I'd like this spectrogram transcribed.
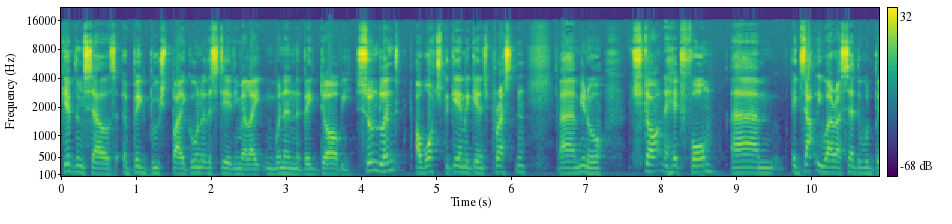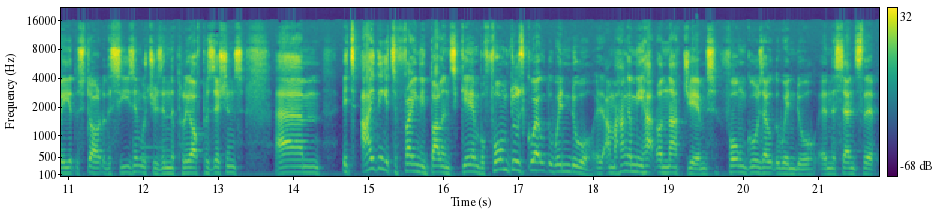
give themselves a big boost by going to the Stadium of Light and winning the big derby. Sunderland, I watched the game against Preston, um, you know, starting to hit form. Um, exactly where I said they would be at the start of the season, which was in the playoff positions. Um, it's I think it's a finely balanced game, but form does go out the window. I'm hanging my hat on that, James. Form goes out the window in the sense that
